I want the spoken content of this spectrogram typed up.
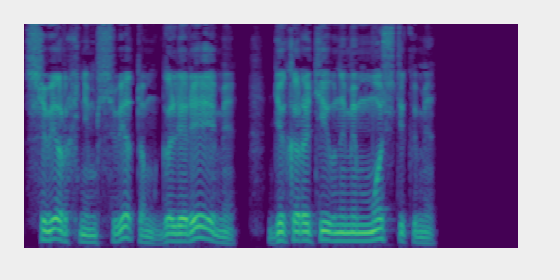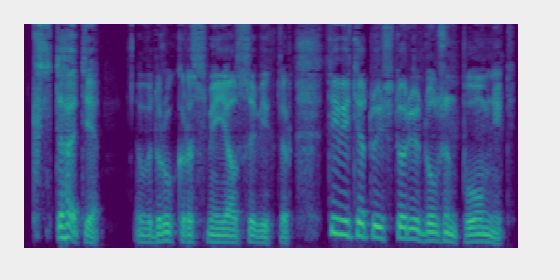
с верхним светом, галереями, декоративными мостиками. Кстати, — вдруг рассмеялся Виктор, — ты ведь эту историю должен помнить.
